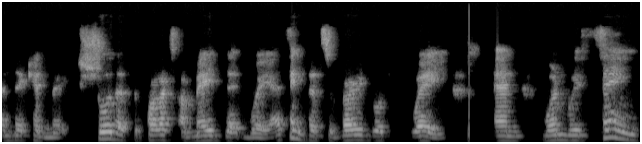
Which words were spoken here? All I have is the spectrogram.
and they can make sure that the products are made that way. I think that's a very good way. And when we think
